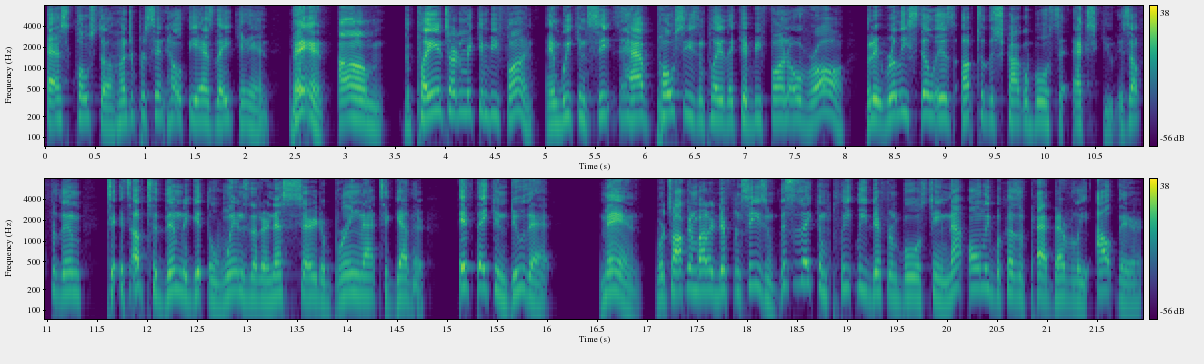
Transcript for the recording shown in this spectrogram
as close to 100% healthy as they can, man, um, the play-in tournament can be fun, and we can see have postseason play that can be fun overall. But it really still is up to the Chicago Bulls to execute. It's up for them to. It's up to them to get the wins that are necessary to bring that together. If they can do that, man, we're talking about a different season. This is a completely different Bulls team, not only because of Pat Beverley out there,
